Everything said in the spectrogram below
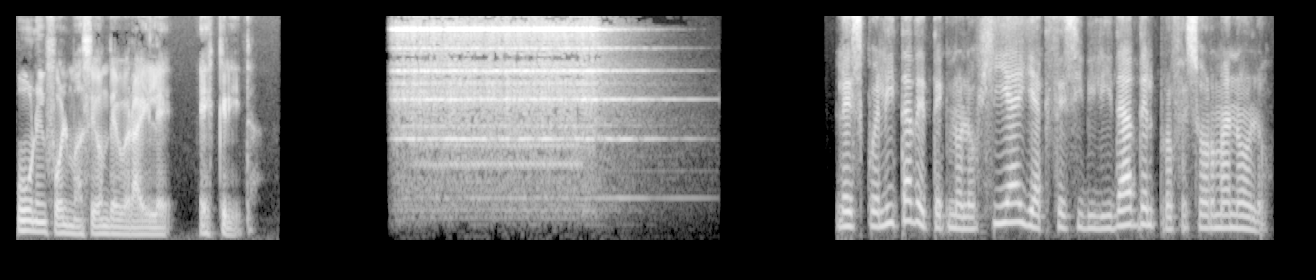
una información de braille escrita. La Escuelita de Tecnología y Accesibilidad del profesor Manolo.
